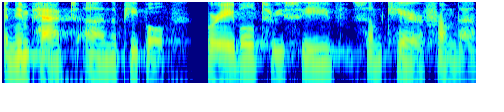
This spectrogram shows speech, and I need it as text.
an impact on the people who were able to receive some care from them.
